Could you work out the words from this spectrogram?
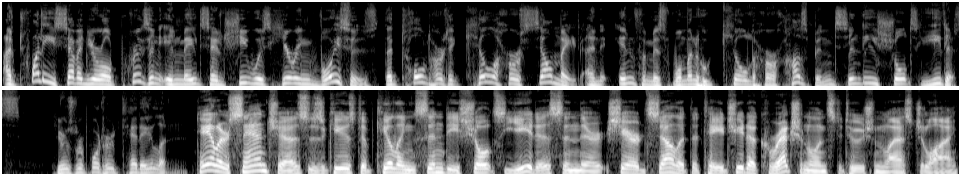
A 27 year old prison inmate said she was hearing voices that told her to kill her cellmate, an infamous woman who killed her husband, Cindy Schultz Juedes. Here's reporter Ted Allen. Taylor Sanchez is accused of killing Cindy Schultz Juedes in their shared cell at the Taycheedah Correctional Institution last July.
